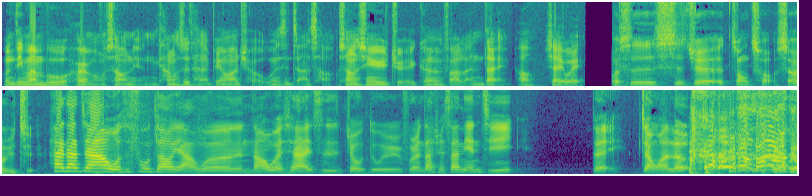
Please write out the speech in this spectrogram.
温蒂漫步、荷尔蒙少年、康斯坦的变化球、温室杂草、伤心欲绝跟法兰黛。好，下一位，我是视觉众筹肖玉姐。嗨，大家，我是傅昭雅文，然后我现在也是就读于辅仁大学三年级。对。讲完了，就这样，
